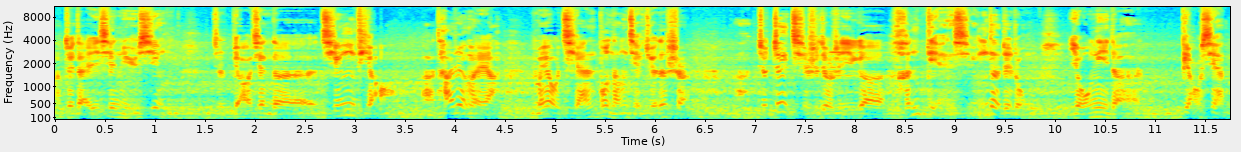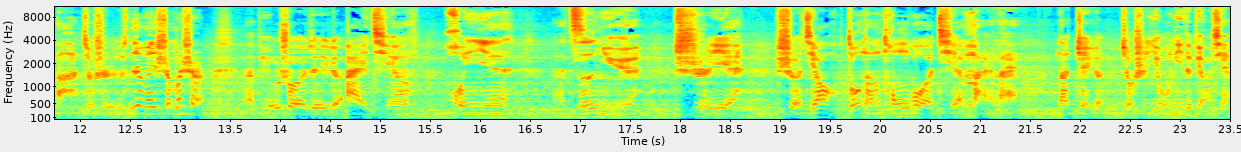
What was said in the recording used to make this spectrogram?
啊，对待一些女性，就表现的轻佻啊。他认为啊，没有钱不能解决的事儿啊，就这其实就是一个很典型的这种油腻的。表现啊，就是认为什么事儿啊，比如说这个爱情、婚姻、啊子女、事业、社交，都能通过钱买来。那这个就是油腻的表现，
